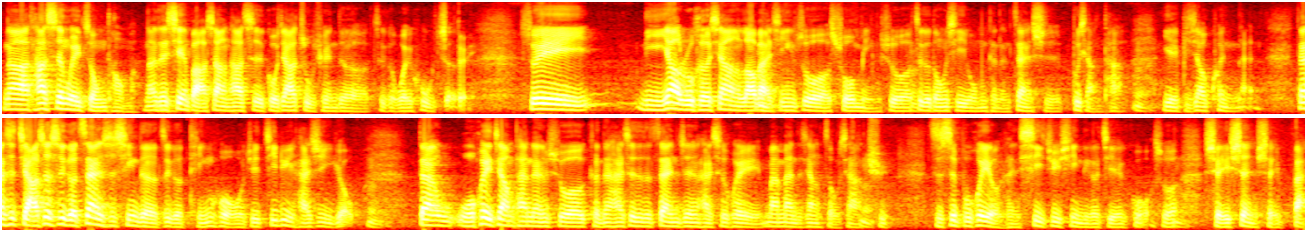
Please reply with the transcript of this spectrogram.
那他身为总统嘛，那在宪法上他是国家主权的这个维护者，对，所以你要如何向老百姓做说明，说这个东西我们可能暂时不想它，也比较困难。但是假设是个暂时性的这个停火，我觉得几率还是有。但我会这样判断说，可能还是战争还是会慢慢的这样走下去，只是不会有很戏剧性的一个结果，说谁胜谁败。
